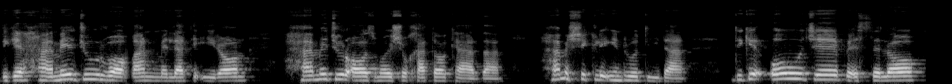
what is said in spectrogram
دیگه همه جور واقعا ملت ایران همه جور آزمایش و خطا کردن. همه شکل این رو دیدن. دیگه اوج به اصطلاح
